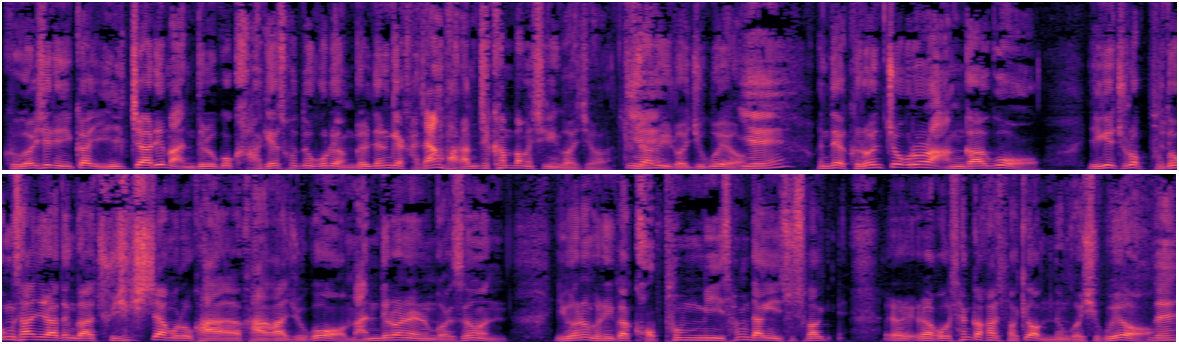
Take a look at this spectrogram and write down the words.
그것이 그러니까 일자리 만들고 가계 소득으로 연결되는 게 가장 바람직한 방식인 거죠. 투자로 예. 이루어지고요. 예. 근데 그런 쪽으로는 안 가고 이게 주로 부동산이라든가 주식 시장으로 가, 가가지고 만들어내는 것은 이거는 그러니까 거품이 상당히 있을 수밖에라고 생각할 수밖에 없는 것이고요. 네.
